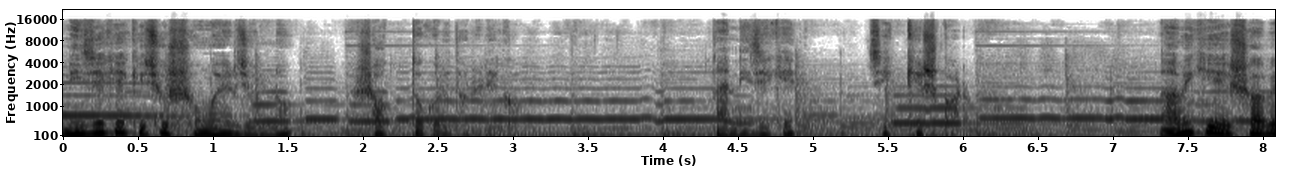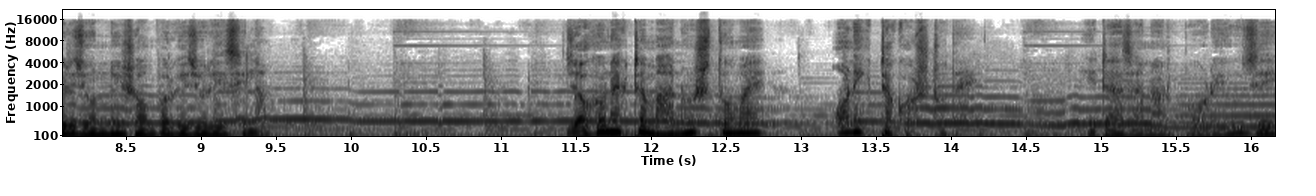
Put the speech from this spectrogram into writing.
নিজেকে কিছু সময়ের জন্য শক্ত করে ধরে রেখো। আর নিজেকে জিজ্ঞেস করো। আমি কি এসবের জন্যই সম্পর্কে জড়িয়েছিলাম? যখন একটা মানুষ তোমায় অনেকটা কষ্ট দেয়, এটা জানার পরেও যে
